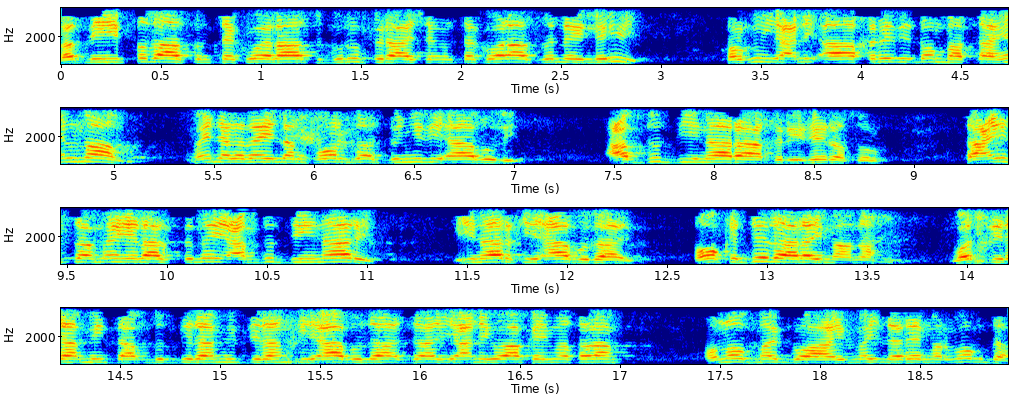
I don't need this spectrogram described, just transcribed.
ladiifadaas ntakwelaas guru firaash ntakwelaas laylay kalku yani aakiradii dhan bata hilmaam may nagday lankoolba addunyadii aabudi cabdudinaar akriri rasulka taisa may hilaagsamay cabdudinaari dinaarkii aabudaay oo kadadaalay mana. Wadirami abdudirami diramki aabuda yani waa kay masalan ono may bu ahay may lare marmogda.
